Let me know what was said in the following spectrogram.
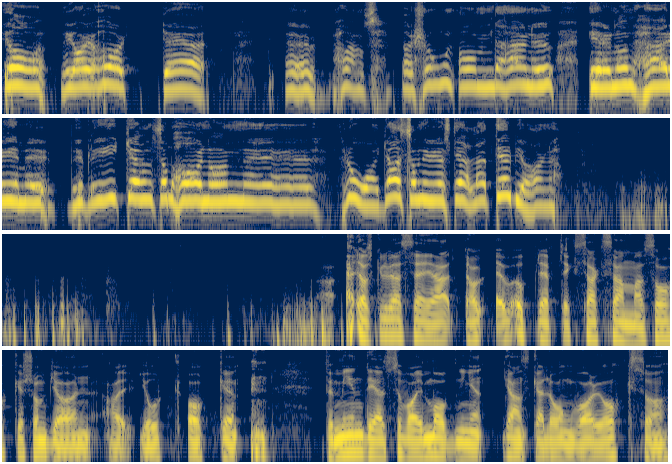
Ja, ni har ju hört det, eh, hans version om det här nu. Är det någon här inne i publiken som har någon eh, fråga som ni vill ställa till Björn? Jag skulle vilja säga att jag har upplevt exakt samma saker som Björn har gjort. Och eh, för min del så var ju mobbningen ganska långvarig också.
